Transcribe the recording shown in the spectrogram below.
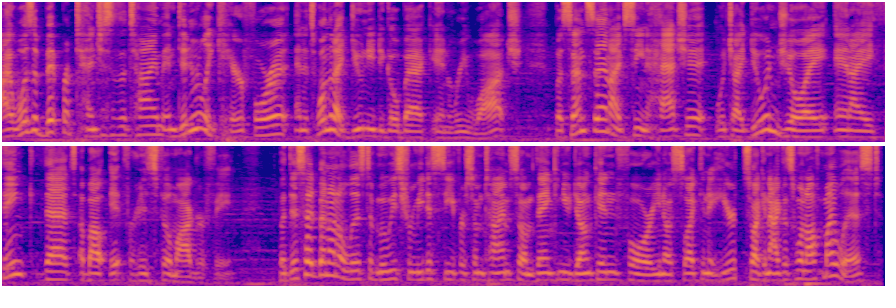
I was a bit pretentious at the time and didn't really care for it, and it's one that I do need to go back and rewatch. But since then, I've seen Hatchet, which I do enjoy, and I think that's about it for his filmography. But this had been on a list of movies for me to see for some time, so I'm thanking you, Duncan, for you know selecting it here, so I can knock this one off my list.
